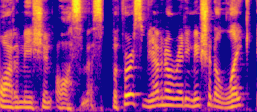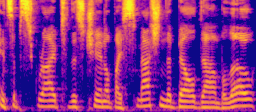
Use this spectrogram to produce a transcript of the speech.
automation awesomeness. But first, if you haven't already, make sure to like and subscribe to this channel by smashing the bell down below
